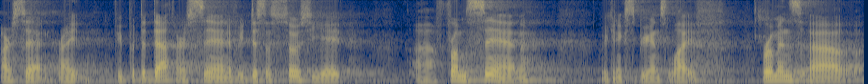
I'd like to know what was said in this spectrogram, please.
our sin, right? If we put to death our sin, if we disassociate uh, from sin, we can experience life. Romans uh,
